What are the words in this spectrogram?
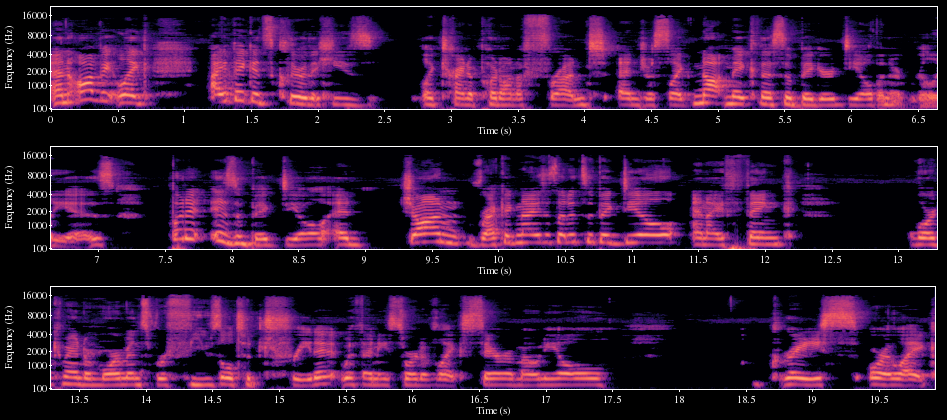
and obvi- like, I think it's clear that he's like trying to put on a front and just like not make this a bigger deal than it really is. But it is a big deal, and Jon recognizes that it's a big deal, and I think Lord Commander Mormont's refusal to treat it with any sort of like ceremonial grace or like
